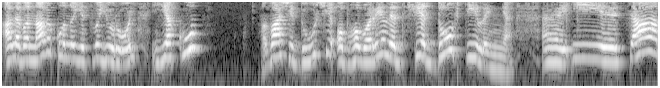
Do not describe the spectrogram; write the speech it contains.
але вона виконує свою роль, яку ваші душі обговорили ще до втілення. Е, І ця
